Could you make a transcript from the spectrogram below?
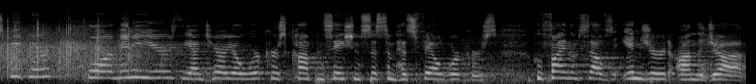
Speaker, for many years, the Ontario workers' compensation system has failed workers who find themselves injured on the job.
